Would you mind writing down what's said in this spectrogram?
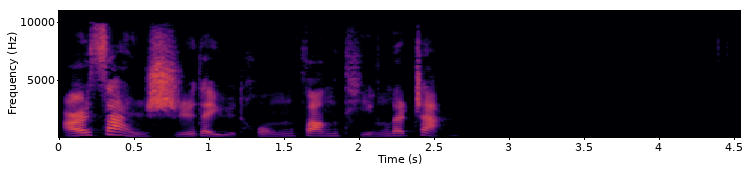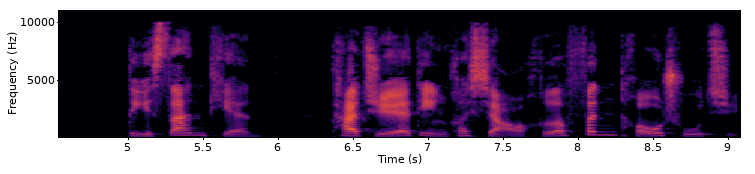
而暂时的与同方停了战。第三天，他决定和小何分头出去。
